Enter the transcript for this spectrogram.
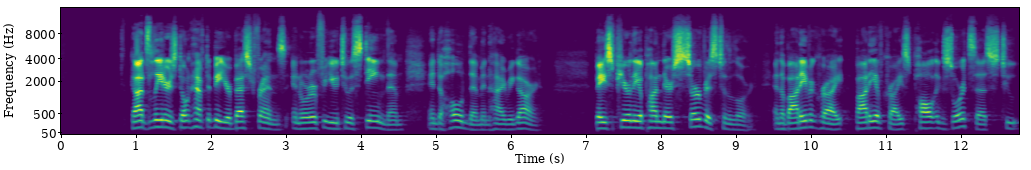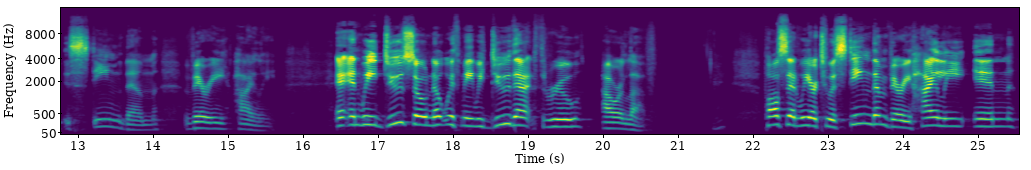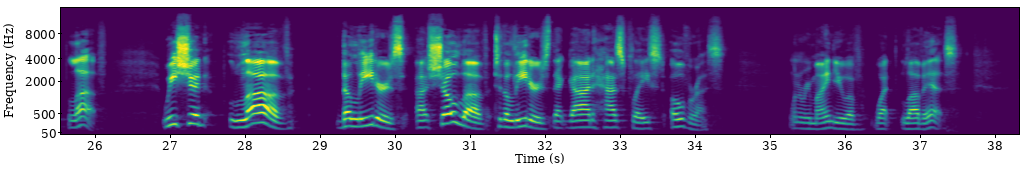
God's leaders don't have to be your best friends in order for you to esteem them and to hold them in high regard based purely upon their service to the Lord and the body of Christ, body of Christ, Paul exhorts us to esteem them very highly. And, and we do so, note with me, we do that through our love. Paul said we are to esteem them very highly in love. We should love the leaders, uh, show love to the leaders that God has placed over us. I want to remind you of what love is.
